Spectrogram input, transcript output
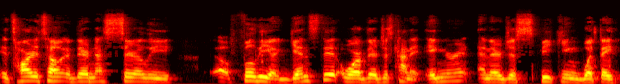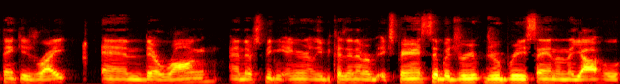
It's hard to tell if they're necessarily uh, fully against it or if they're just kind of ignorant and they're just speaking what they think is right and they're wrong and they're speaking ignorantly because they never experienced it. But Drew, Drew Brees saying on the Yahoo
